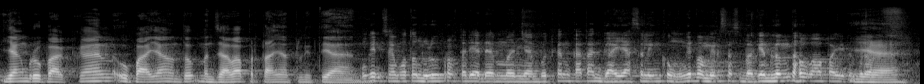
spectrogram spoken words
yang merupakan upaya untuk menjawab pertanyaan penelitian. Mungkin saya potong dulu Prof, tadi ada menyebutkan kata gaya selingkung. Mungkin pemirsa sebagian belum tahu apa itu Prof. Yeah.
